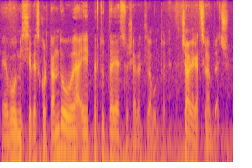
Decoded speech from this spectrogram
eh, voi mi stiate ascoltando ora e per tutto il resto c'è adattiva.net. Ciao ragazzi, un abbraccio.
